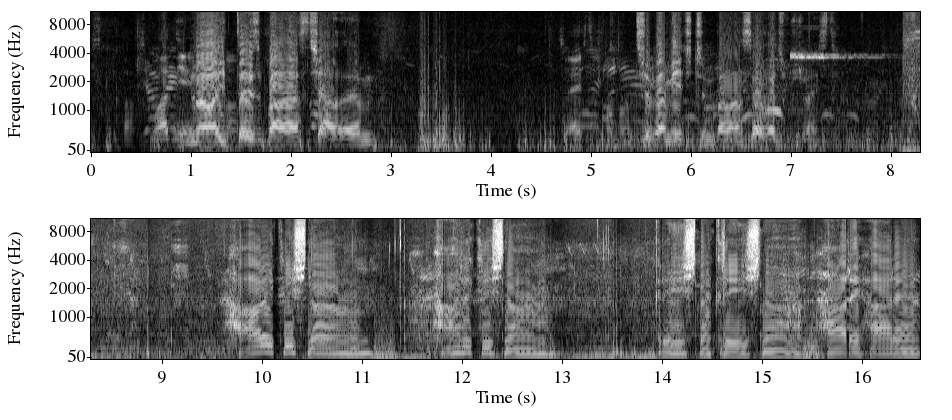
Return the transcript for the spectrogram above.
Iskry Paws. Ładnie. No i to jest balans ciałem. Trzeba mieć czym balansować, proszę Państwa. Hare Krishna, Hare Krishna, Krishna Krishna, Hare Hare.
